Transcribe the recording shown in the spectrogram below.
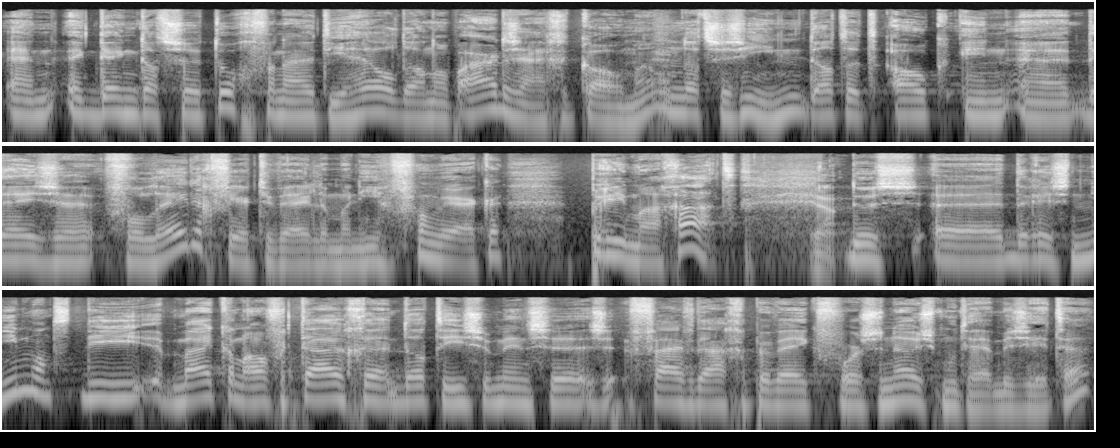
En ik denk dat ze toch vanuit die hel dan op aarde zijn gekomen, omdat ze zien dat het ook in uh, deze volledig virtuele manier van werken prima gaat. Ja. Dus uh, er is niemand die mij kan overtuigen dat hij zijn mensen vijf dagen per week voor zijn neus moet hebben zitten.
